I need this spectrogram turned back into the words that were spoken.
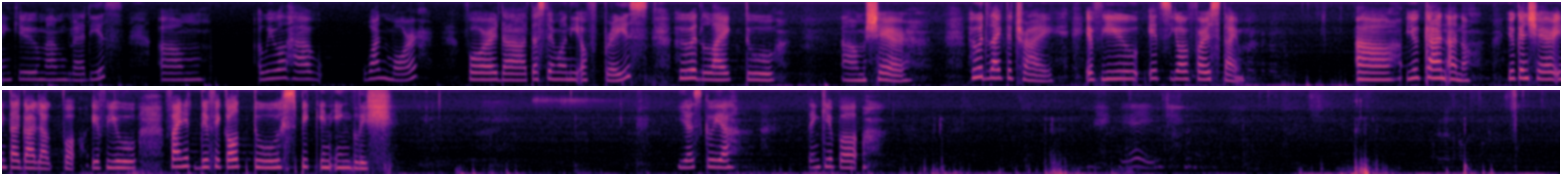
Thank you, Ma'am Gladys. Um, we will have one more for the testimony of praise. Who would like to um, share? Who would like to try? If you, it's your first time. Uh, you can, ano, you can share in Tagalog po if you find it difficult to speak in English. Yes, Kuya. Thank you po.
